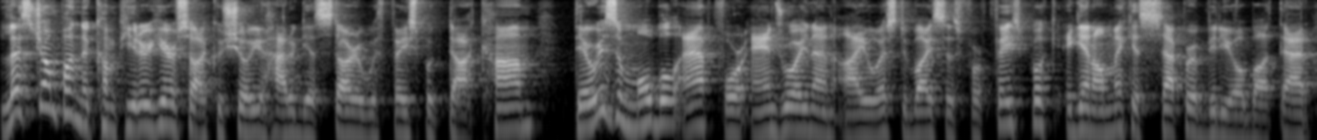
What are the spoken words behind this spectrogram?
Let's jump on the computer here so I could show you how to get started with Facebook.com. There is a mobile app for Android and iOS devices for Facebook. Again, I'll make a separate video about that.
